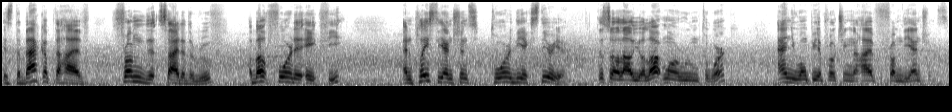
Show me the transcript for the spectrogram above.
is to back up the hive from the side of the roof, about four to eight feet, and place the entrance toward the exterior. This will allow you a lot more room to work, and you won't be approaching the hive from the entrance.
